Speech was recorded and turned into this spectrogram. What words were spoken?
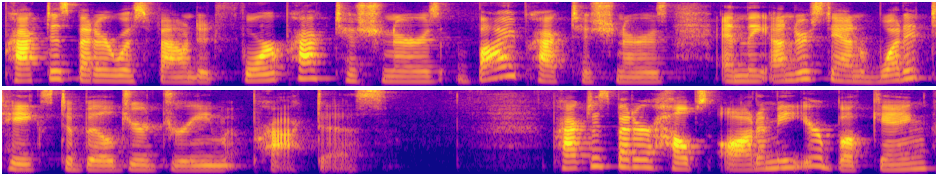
Practice Better was founded for practitioners by practitioners, and they understand what it takes to build your dream practice. Practice Better helps automate your booking,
